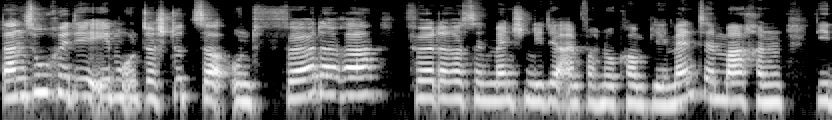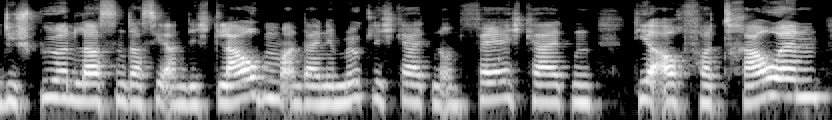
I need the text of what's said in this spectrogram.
Dann suche dir eben Unterstützer und Förderer. Förderer sind Menschen, die dir einfach nur Komplimente machen, die dich spüren lassen, dass sie an dich glauben, an deine Möglichkeiten und Fähigkeiten, dir auch vertrauen.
